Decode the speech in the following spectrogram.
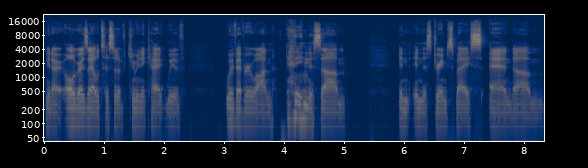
you know, Aughra is able to sort of communicate with with everyone in this um in in this dream space and um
